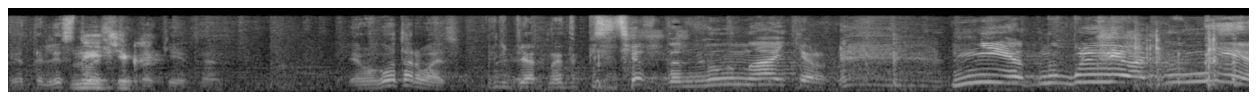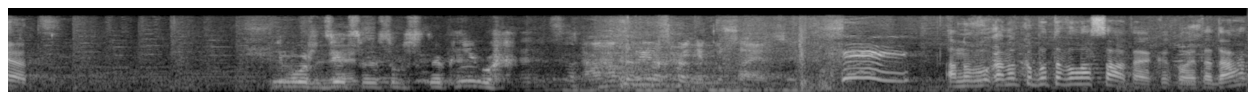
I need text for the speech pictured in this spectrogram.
Это листочки какие-то. Я могу оторвать? Ребят, ну это пиздец, да ну нахер! Нет, ну блядь, ну нет! Не может взять свою собственную книгу. Оно, оно как будто волосатое какое-то, да?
